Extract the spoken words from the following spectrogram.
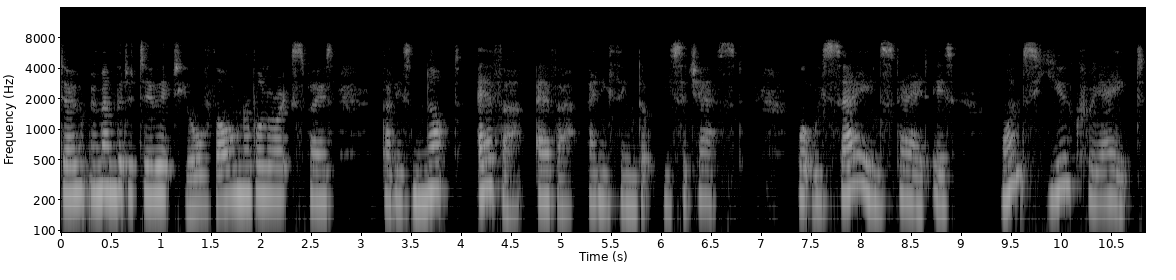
don't remember to do it, you're vulnerable or exposed. That is not ever, ever anything that we suggest. What we say instead is once you create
